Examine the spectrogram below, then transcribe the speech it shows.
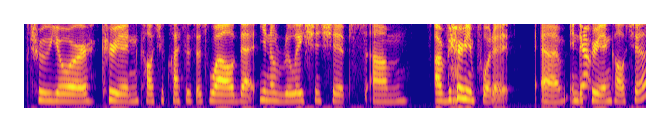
through your Korean culture classes as well. That you know relationships um, are very important um, in the Yeah. Korean culture.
